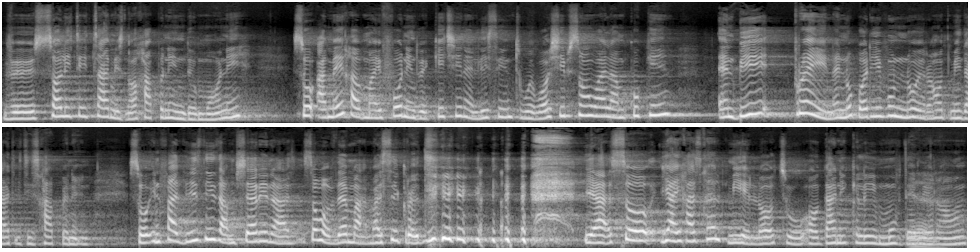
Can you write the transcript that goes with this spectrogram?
the solitude time is not happening in the morning. So I may have my phone in the kitchen and listen to a worship song while I'm cooking and be praying and nobody even know around me that it is happening. So in fact, these things I'm sharing are some of them are my secret. yeah, so yeah, it has helped me a lot to organically move them Yeah. around.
